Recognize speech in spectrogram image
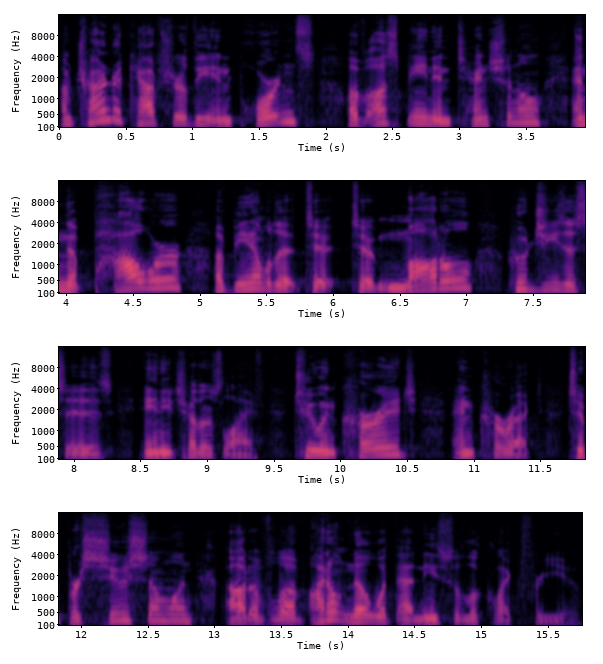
I'm trying to capture the importance of us being intentional and the power of being able to, to, to model who Jesus is in each other's life, to encourage and correct, to pursue someone out of love. I don't know what that needs to look like for you.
